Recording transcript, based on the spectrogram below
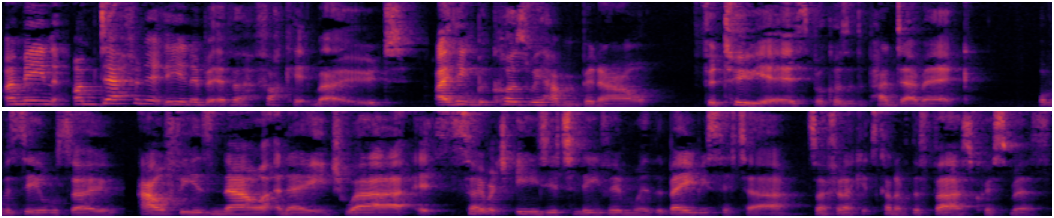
I mean, I'm definitely in a bit of a fuck it mode. I think because we haven't been out for two years because of the pandemic, obviously also Alfie is now at an age where it's so much easier to leave him with a babysitter. So I feel like it's kind of the first Christmas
